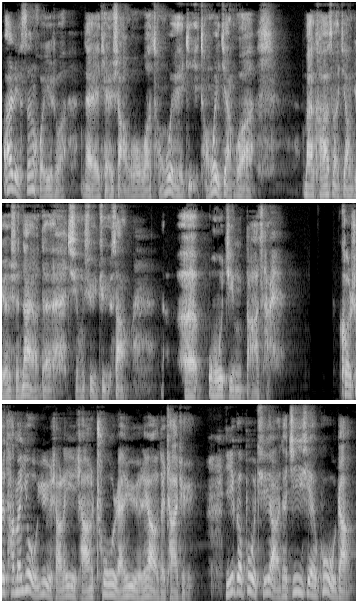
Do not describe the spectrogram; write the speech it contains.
艾利森回忆说：“那天上午，我从未见从未见过麦克阿瑟将军是那样的情绪沮丧，呃，无精打采。可是他们又遇上了一场出人预料的插曲。”一个不起眼的机械故障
